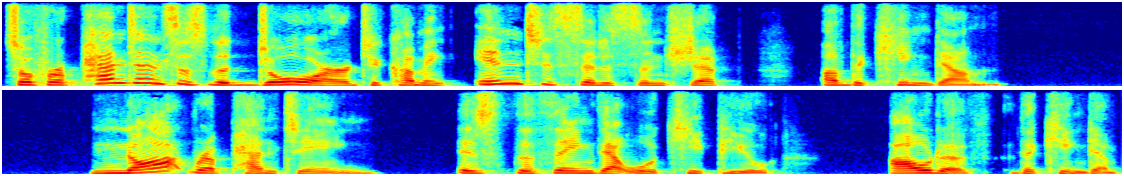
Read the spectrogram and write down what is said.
So, repentance is the door to coming into citizenship of the kingdom, not repenting is the thing that will keep you out of the kingdom.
